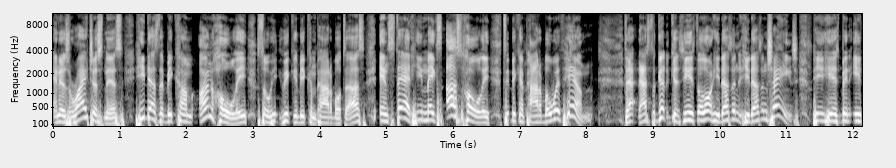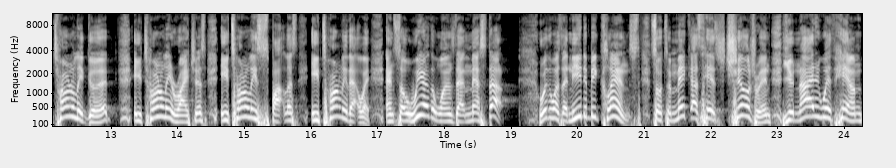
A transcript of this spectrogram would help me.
and his righteousness, he doesn't become unholy so he, he can be compatible to us. Instead, he makes us holy to be compatible with him. That, that's the good because he's the Lord. He doesn't, he doesn't change. He, he has been eternally good, eternally righteous, eternally spotless, eternally that way. And so we are the ones that messed up. We're the ones that need to be cleansed. So, to make us his children, united with him,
